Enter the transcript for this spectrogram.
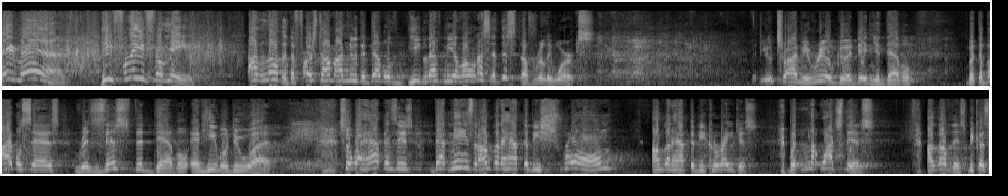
Amen. He flee from me. I love it. The first time I knew the devil, he left me alone, I said, This stuff really works. You tried me real good, didn't you, devil? But the Bible says, resist the devil and he will do what? So what happens is that means that I'm going to have to be strong. I'm going to have to be courageous. But watch this. I love this because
